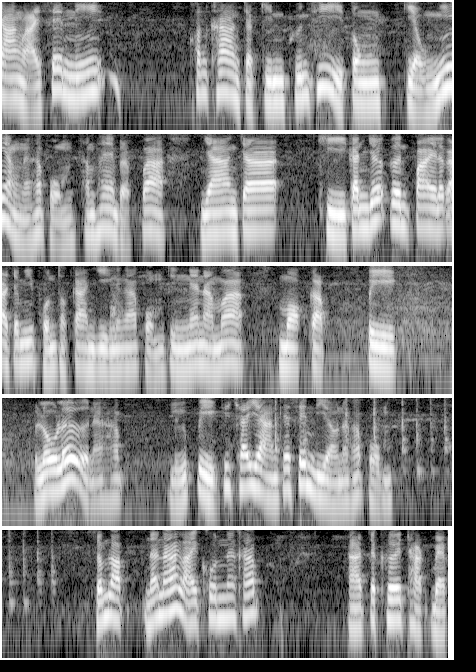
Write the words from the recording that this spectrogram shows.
ยางหลายเส้นนี้ค่อนข้างจะกินพื้นที่ตรงเกี่ยวเงี้ยงนะครับผมทำให้แบบว่ายางจะขี่กันเยอะเกินไปแล้วอาจจะมีผลต่อการยิงนะครับ ผมจึงแนะนำว่าเหมาะกับปีกโรลเลอร์นะครับ หรือปีกที่ใช้ยางแค่เส้นเดียวนะครับผมสำหรับน้าๆหลายคนนะครับ อาจจะเคยถักแบบ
